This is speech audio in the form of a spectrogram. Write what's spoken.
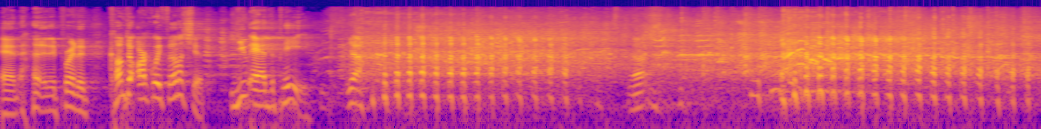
and they printed, "Come to Arkway Fellowship. You add the P." Yeah.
